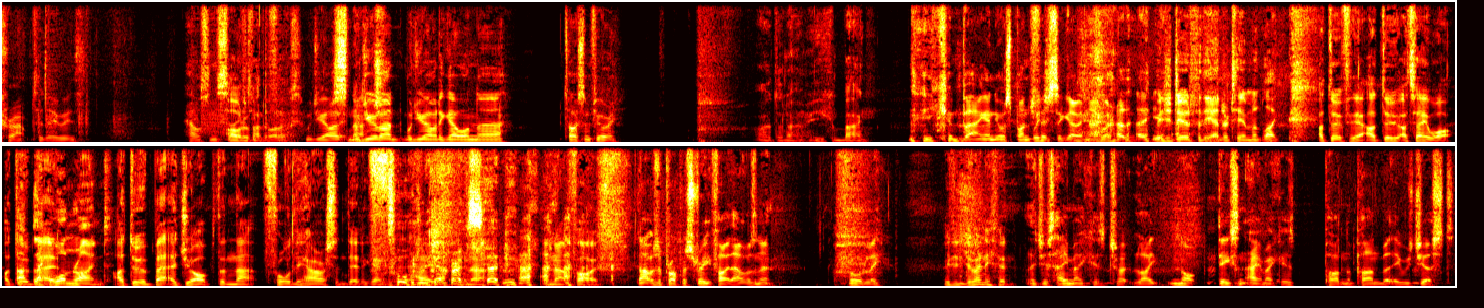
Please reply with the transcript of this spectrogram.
crap to do with health and I would safety have had a fight. Would you? Have, would you have had? Would you have had a go on uh, Tyson Fury? I don't know. You can bang. he can bang, and your sponge fists are going nowhere. Are they? Would you do it for the entertainment? Like, I'll do it for the. I'll do. I'll tell you what. I'll do a like better, one round? I'll do a better job than that Fraudley Harrison did against Fraudley Hayes in that, in that fight. That was a proper street fight, that wasn't it? Broadly, He didn't do anything. they're just haymakers, tr- like not decent haymakers. Pardon the pun, but he was just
